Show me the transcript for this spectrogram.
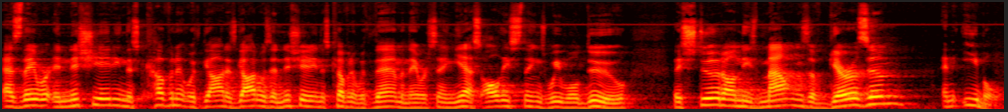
as they were initiating this covenant with God, as God was initiating this covenant with them, and they were saying, Yes, all these things we will do. They stood on these mountains of Gerizim and Ebal.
